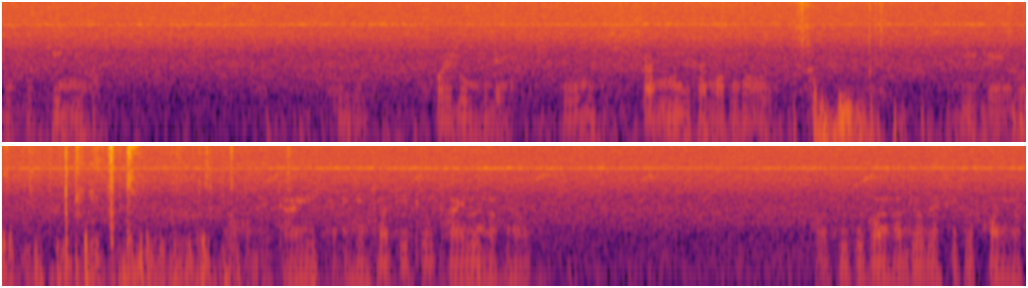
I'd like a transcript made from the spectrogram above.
มันจะเก่งอยู่ปล่อยลงไปเลยโอ้มัน มาพี่น้องมีไกลครับเราคนไทยอันนี้เห็นตอนเดียวไทยด้วยครับพี่น้องขอจุดีกว่าครับเดี๋ยวไปสิบรถก้อนครับ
